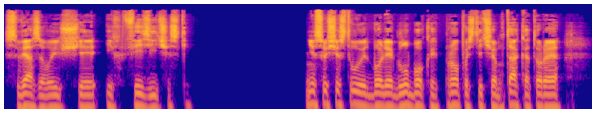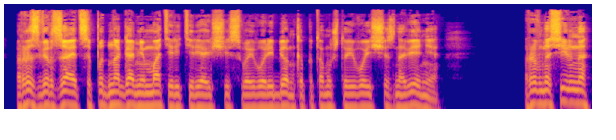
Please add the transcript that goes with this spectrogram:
связывающая их физически. Не существует более глубокой пропасти, чем та, которая разверзается под ногами матери, теряющей своего ребенка, потому что его исчезновение равносильно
